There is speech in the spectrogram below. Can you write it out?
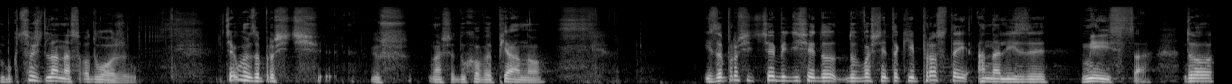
Bóg coś dla nas odłożył. Chciałbym zaprosić już nasze duchowe piano i zaprosić Ciebie dzisiaj do, do właśnie takiej prostej analizy miejsca, do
